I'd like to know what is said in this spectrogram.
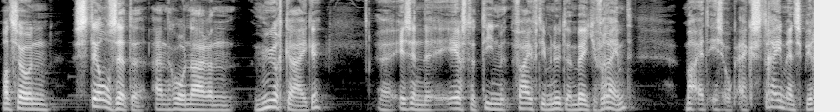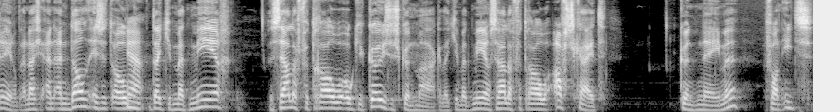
want zo'n stilzitten en gewoon naar een muur kijken... eh, is in de eerste 10, 15 minuten een beetje vreemd. Maar het is ook extreem inspirerend. En, als je, en, en dan is het ook Ja. dat je met meer zelfvertrouwen ook je keuzes kunt maken. Dat je met meer zelfvertrouwen afscheid kunt nemen van iets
